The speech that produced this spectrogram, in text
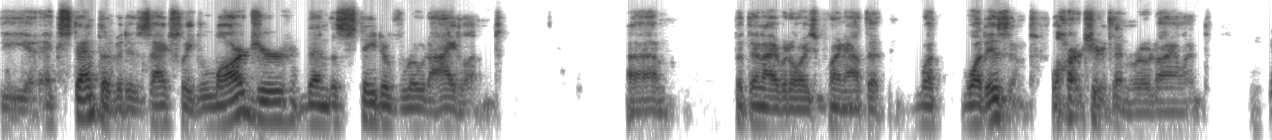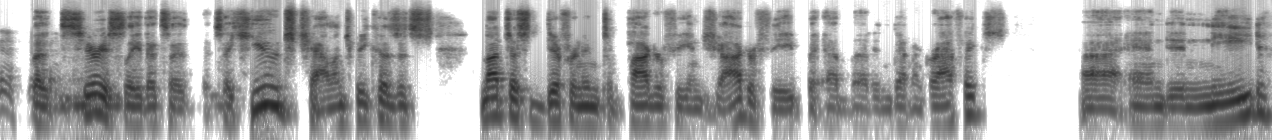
the extent of it is actually larger than the state of Rhode Island. Um, but then I would always point out that what what isn't larger than Rhode Island but seriously, that's a it's a huge challenge because it's not just different in topography and geography, but, uh, but in demographics uh, and in need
